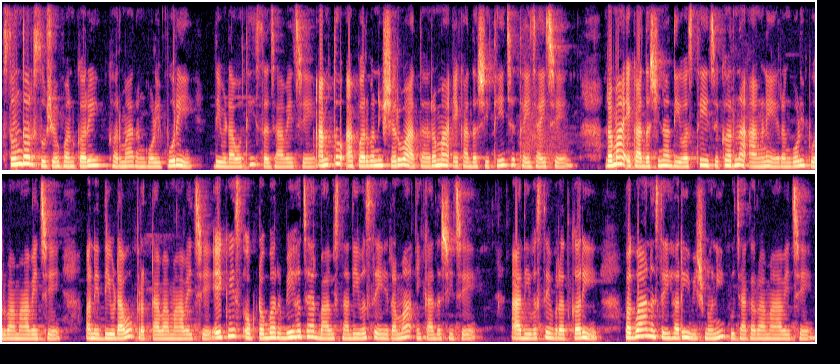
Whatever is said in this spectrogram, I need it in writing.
સુંદર સુશોભન કરી, ઘરમાં રંગોળી પૂરી, દીવડાઓથી સજાવે છે. આમ તો આ પર્વની શરૂઆત રમા એકાદશીથી જ થઈ જાય છે. રમા એકાદશીના દિવસથી જ ઘરના આંગણે રંગોળી પૂરવામાં આવે છે અને દીવડાઓ પ્રગટાવવામાં આવે છે. એકવીસ ઓક્ટોબર બે હજાર બાવીસના દિવસે રમા એકાદશી છે. આ દિવસે વ્રત કરી ભગવાન શ્રી હરિ વિષ્ણુની પૂજા કરવામાં આવે છે.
